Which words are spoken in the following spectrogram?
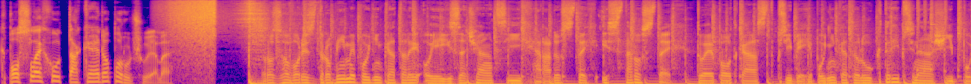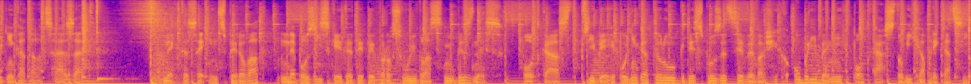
K poslechu také doporučujeme. Rozhovory s drobnými podnikateli o jejich začátcích, radostech i starostech. To je podcast Příběhy podnikatelů, který přináší podnikatel.cz. Nechte se inspirovat nebo získejte tipy pro svůj vlastní biznis. Podcast Příběhy podnikatelů k dispozici ve vašich oblíbených podcastových aplikacích.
